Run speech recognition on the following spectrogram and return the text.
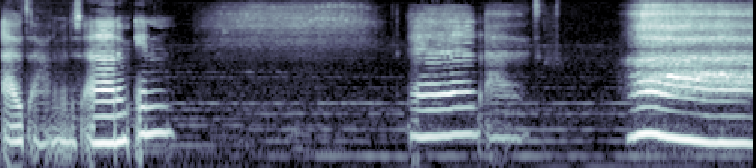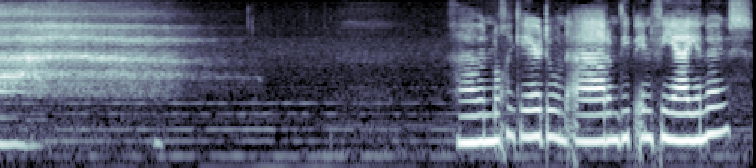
uitademen. Dus adem in. En uit. Gaan we nog een keer doen. Adem diep in via je neus.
